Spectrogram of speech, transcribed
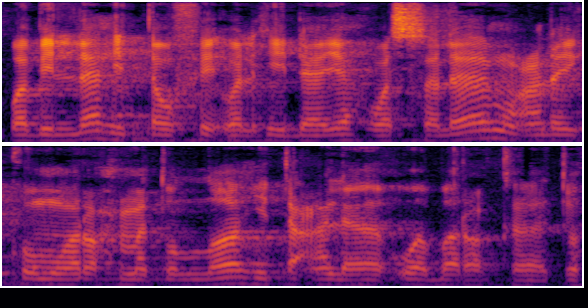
Wabillahi taufiq wal hidayah. Wassalamualaikum warahmatullahi taala wabarakatuh.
